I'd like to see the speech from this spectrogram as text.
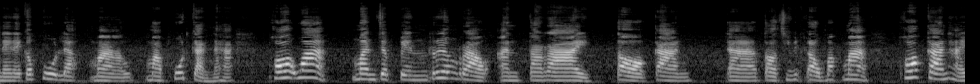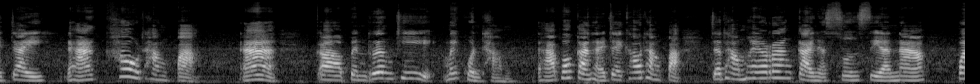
ในไหนๆก็พูดแล้วมามาพูดกันนะคะเพราะว่ามันจะเป็นเรื่องราวอันตรายต่อการต่อชีวิตเรามาก ๆ เพราะการหายใจนะคะเข้าทางปากอ่าก็เป็นเรื่องที่ไม่ควรทำนะคะเพราะการหายใจเข้าทางปากจะทำให้ร่างกายเนี่ยสูญเสียน้ำ ไป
